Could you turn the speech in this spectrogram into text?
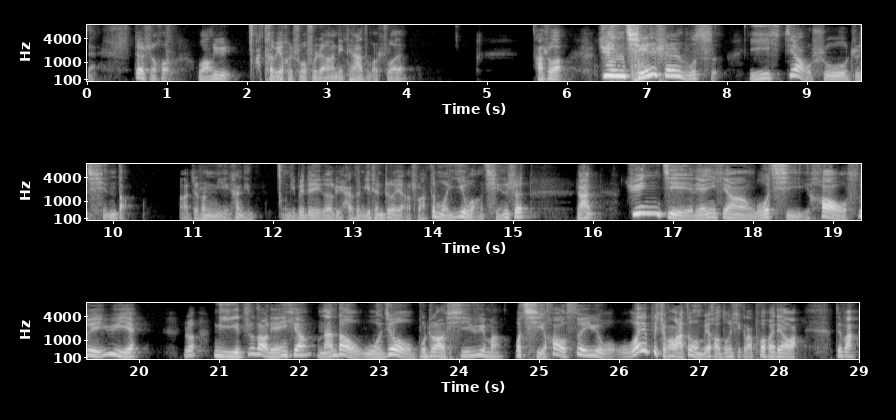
哎，这时候王玉特别会说服人啊，你听他怎么说的？他说：“君情深如此，以教书之情导啊，就说你看你。”你被这个女孩子迷成这样是吧？这么一往情深，然君解莲香，我岂好碎玉耶？说你知道莲香，难道我就不知道西域吗？我岂好碎玉？我我也不喜欢把这么美好东西给它破坏掉啊，对吧？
